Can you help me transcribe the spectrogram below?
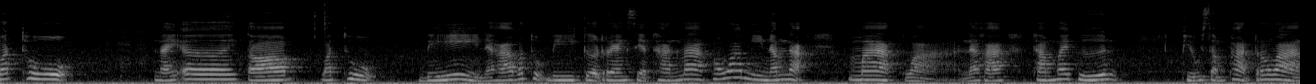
วัตถุ ไหนเอ่ย ตอบ วัตถุ B นะคะ วัตถุ B เกิดแรงเสียดทานมาก เพราะว่ามีน้ำหนักมากกว่านะคะทำให้พื้นผิวสัมผัสระหว่าง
